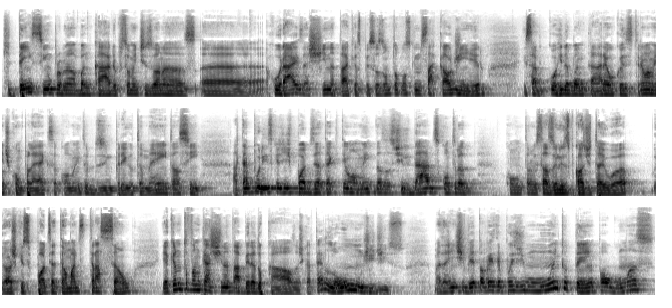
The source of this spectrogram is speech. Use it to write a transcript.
que tem sim um problema bancário, principalmente em zonas uh, rurais da China, tá? Que as pessoas não estão conseguindo sacar o dinheiro. E sabe que corrida bancária é uma coisa extremamente complexa, com aumento do desemprego também. Então, assim, até por isso que a gente pode dizer até que tem um aumento das hostilidades contra, contra os Estados Unidos por causa de Taiwan. Eu acho que isso pode ser até uma distração. E aqui eu não estou falando que a China está à beira do caos, acho que até longe disso. Mas a gente vê, talvez depois de muito tempo, algumas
